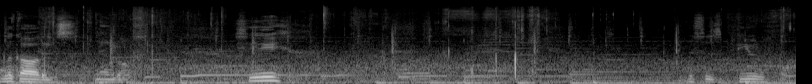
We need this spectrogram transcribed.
Look at all these mangoes. See? This is beautiful.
